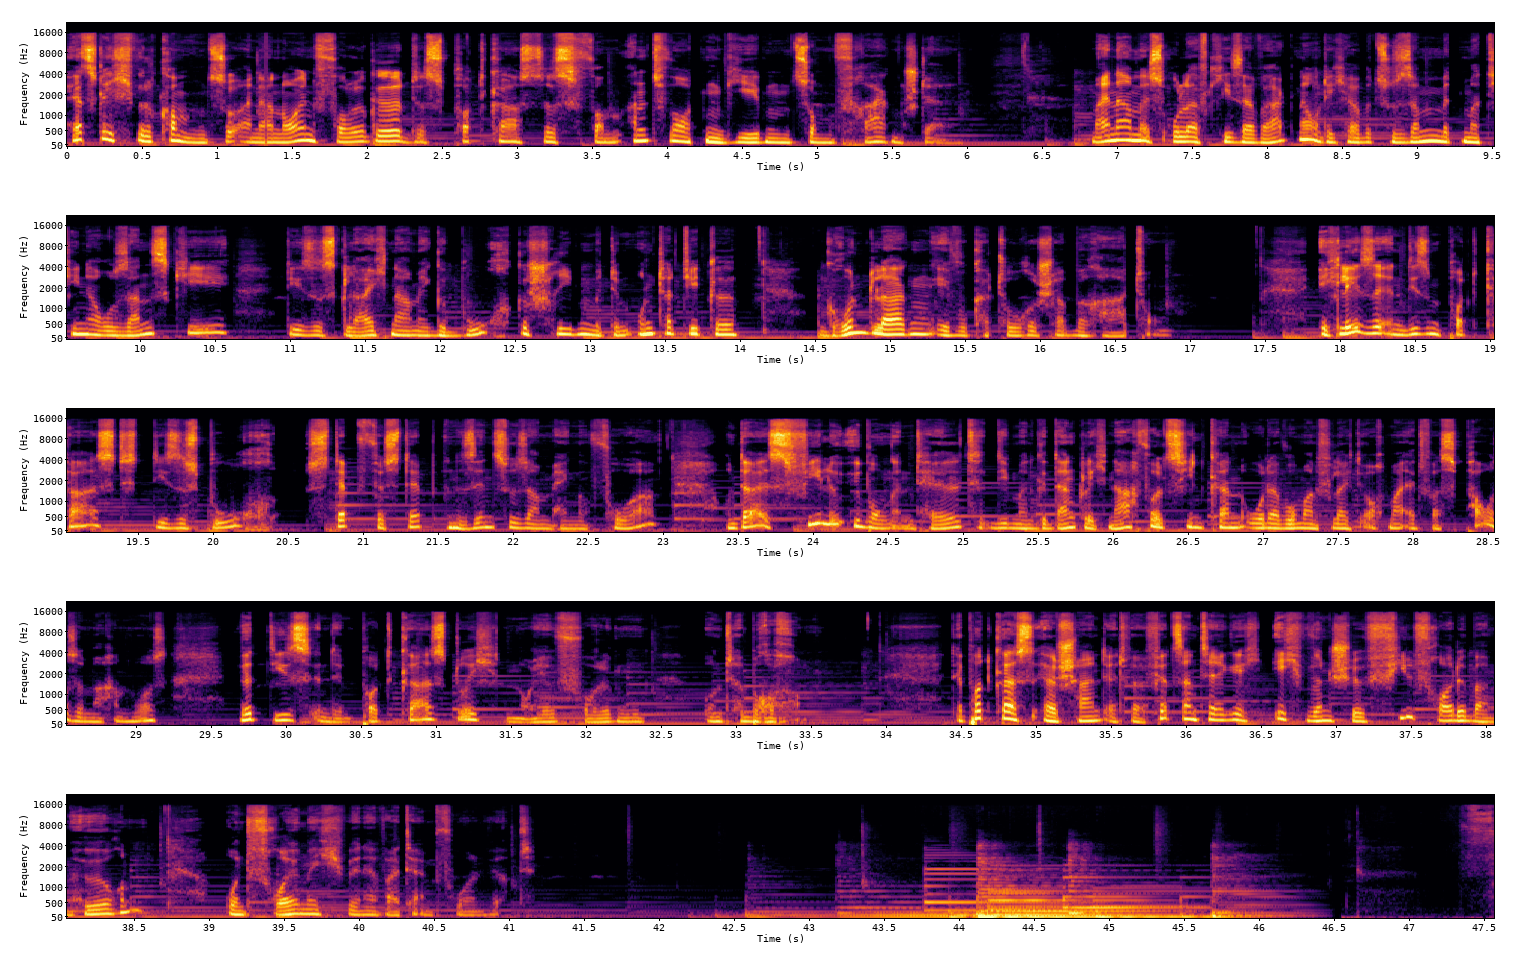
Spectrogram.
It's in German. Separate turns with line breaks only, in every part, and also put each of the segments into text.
Herzlich willkommen zu einer neuen Folge des Podcastes vom Antworten geben zum Fragen stellen. Mein Name ist Olaf Kieser-Wagner und ich habe zusammen mit Martina Rosanski dieses gleichnamige Buch geschrieben mit dem Untertitel Grundlagen evokatorischer Beratung. Ich lese in diesem Podcast dieses Buch Step für Step in Sinnzusammenhänge vor und da es viele Übungen enthält, die man gedanklich nachvollziehen kann oder wo man vielleicht auch mal etwas Pause machen muss, wird dies in dem Podcast durch neue Folgen unterbrochen. Der Podcast erscheint etwa 14-tägig. Ich wünsche viel Freude beim Hören und freue mich, wenn er weiterempfohlen wird.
